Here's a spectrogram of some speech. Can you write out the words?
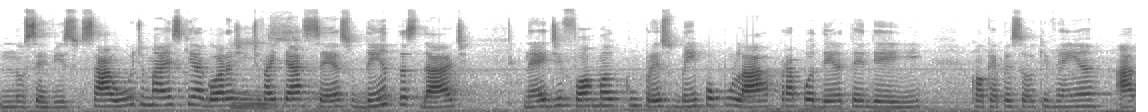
no serviço de saúde, mas que agora a gente Isso. vai ter acesso dentro da cidade, né, de forma com preço bem popular para poder atender aí qualquer pessoa que venha a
